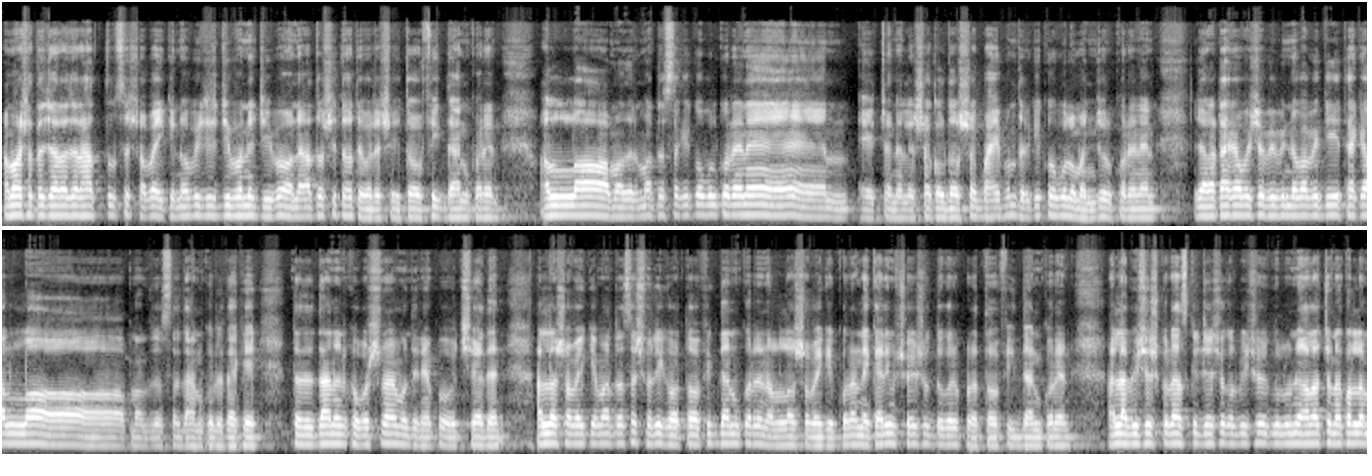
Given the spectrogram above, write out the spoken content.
আমার সাথে যারা যারা হাত তুলছে সবাইকে নবীজির জীবনে জীবনে আদর্শিত হতে পারে সেই তৌফিক দান করেন। আল্লাহ আমাদের মাদ্রাসাকে কবুল করে নেন। এই চ্যানেলের সকল দর্শক ভাই বোনদেরকে কবুল মঞ্জুর করে নেন। যারা টাকা পয়সা বিভিন্নভাবে দিয়ে থাকে, আল্লাহ মাদ্রাসা দান করে থাকে, তাদের দানের খবর সময়ের মধ্যে পৌঁছে দেন। আল্লাহ সবাইকে মাদ্রাসা শরীর হওয়ার তৌফিক দান করেন। আল্লাহ সবাইকে কোরআনে কারিম সহি শুদ্ধ করে পড়ার তৌফিক দান করেন। আল্লাহ বিশেষ করে আজকে যে সকল বিষয়গুলো নিয়ে আলোচনা করলাম,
